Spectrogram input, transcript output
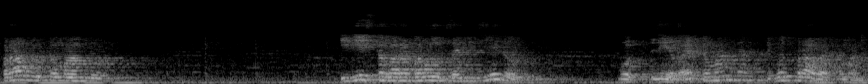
правую команду. И весь товарооборот за неделю вот левая команда и вот правая команда.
